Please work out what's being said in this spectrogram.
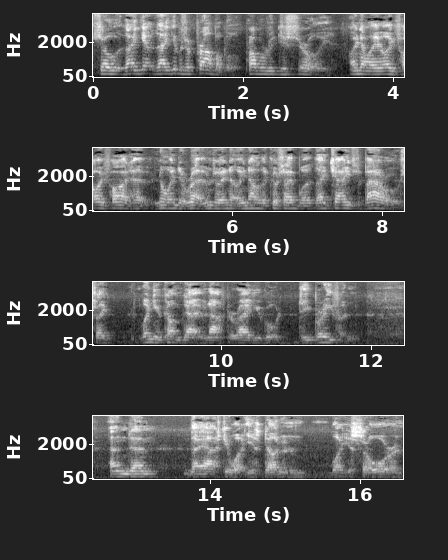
So they get they give us a probable, probably destroyed. I know I, fired nine rounds. I know, I know because they they changed the barrels. They when you come down after a raid, you go debriefing, and um, they asked you what you've done and what you saw and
